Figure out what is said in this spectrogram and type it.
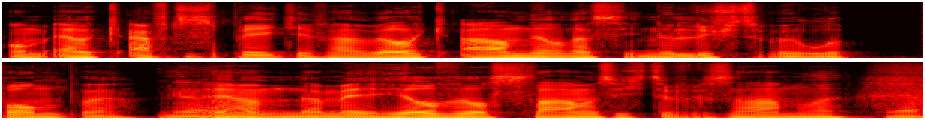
om elk af te spreken van welk aandeel dat ze in de lucht wilden pompen. Ja. Hè, om daarmee heel veel samen zich te verzamelen. Ja.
